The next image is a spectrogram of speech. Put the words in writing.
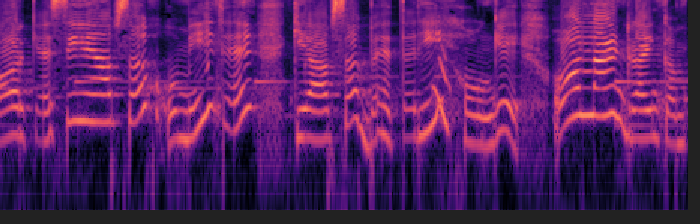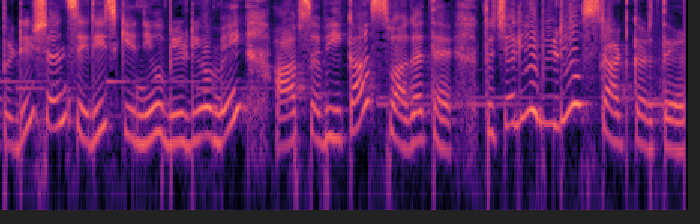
और कैसे हैं आप सब? उम्मीद है कि आप सब बेहतर ही होंगे। ऑनलाइन ड्राइंग कंपटीशन सीरीज़ के न्यू वीडियो में आप सभी का स्वागत है। तो चलिए वीडियो स्टार्ट करते हैं।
